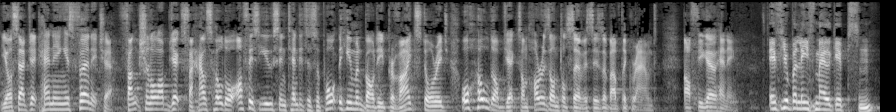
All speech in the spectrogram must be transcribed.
Your subject, Henning, is furniture. Functional objects for household or office use intended to support the human body, provide storage, or hold objects on horizontal surfaces above the ground. Off you go, Henning. If you believe Mel Gibson,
